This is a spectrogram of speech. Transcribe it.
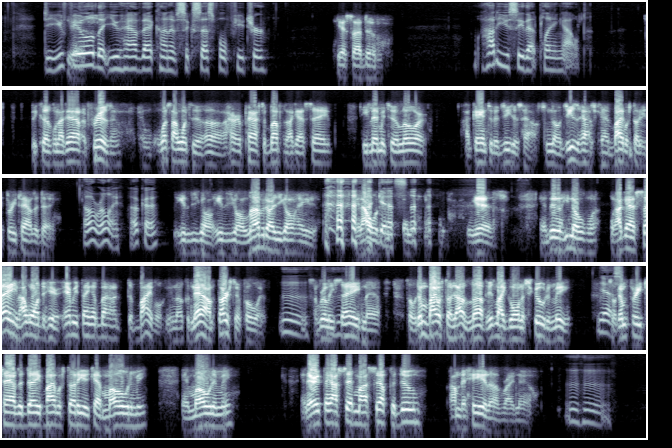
Do you feel yes. that you have that kind of successful future? Yes, I do. How do you see that playing out? Because when I got out of prison, and once I went to, uh, I heard Pastor Bumpus, I got saved. He led me to the Lord. I came to the Jesus House. You know, Jesus House had Bible study three times a day. Oh, really? Okay. Either you gonna either you gonna love it or you gonna hate it. And I would, guess. And, yes. And then, you know, when I got saved, I wanted to hear everything about the Bible, you know, because now I'm thirsting for it. Mm. I'm really mm-hmm. saved now. So them Bible studies, I loved it. It's like going to school to me. Yes. So them three times a day Bible study, it kept molding me and molding me. And everything I set myself to do, I'm the head of right now. Mm-hmm.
